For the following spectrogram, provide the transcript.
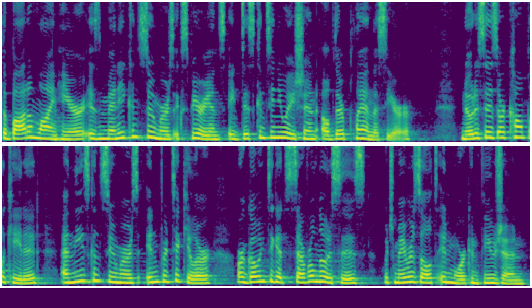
The bottom line here is many consumers experience a discontinuation of their plan this year. Notices are complicated, and these consumers in particular are going to get several notices, which may result in more confusion.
